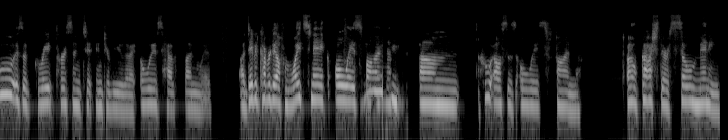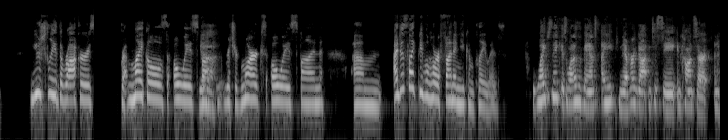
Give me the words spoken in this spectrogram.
who is a great person to interview that I always have fun with? Uh, David Coverdale from Whitesnake, always fun. Um, who else is always fun? Oh gosh, there's so many. Usually the rockers, Bret Michaels, always fun. Yeah. Richard Marx, always fun. Um, I just like people who are fun and you can play with. Whitesnake is one of the bands I've never gotten to see in concert, and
